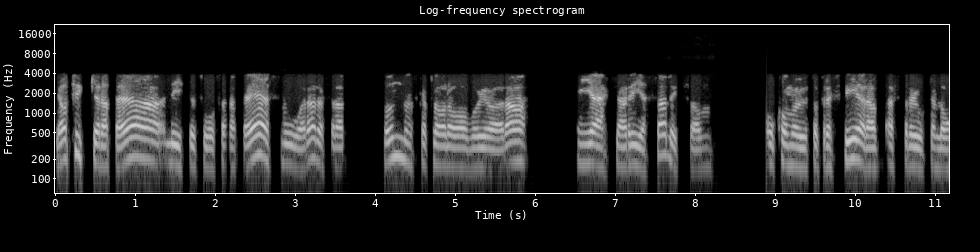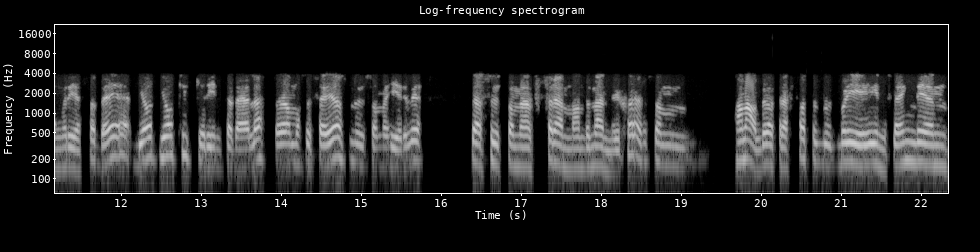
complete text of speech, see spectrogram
jag tycker att det är lite så för att det är svårare för att hunden ska klara av att göra en jäkla resa liksom och komma ut och prestera efter att ha gjort en lång resa. Det, jag, jag tycker inte det är lätt. Och jag måste säga nu som med Hirvi, dessutom med främmande människor som han aldrig har träffat. Blir inslängd i en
